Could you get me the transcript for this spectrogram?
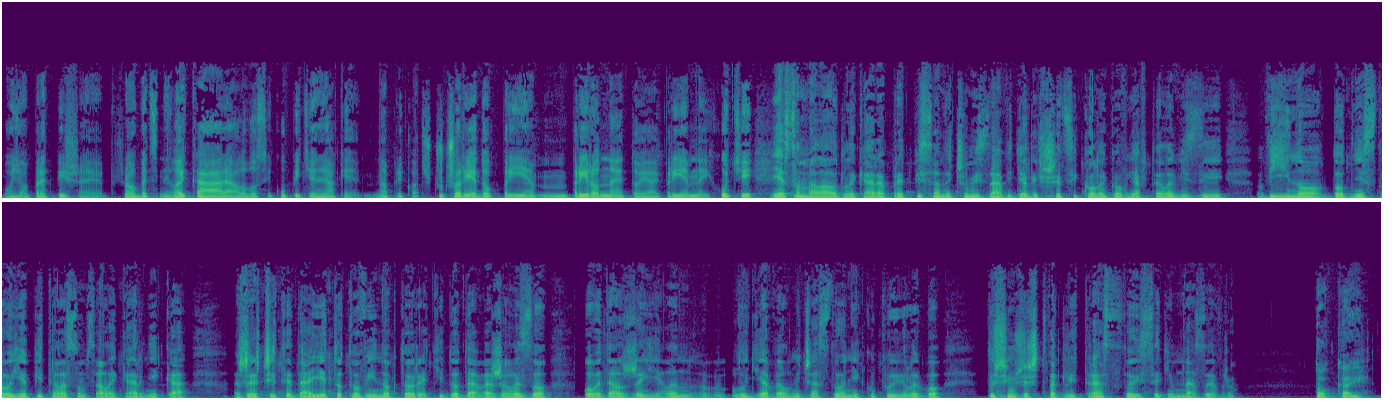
buď ho predpíše všeobecný lekár, alebo si kúpite nejaké napríklad ščučoriedok príjem, prírodné, to je aj príjemnej chuti. Ja som mala od lekára predpísané, čo mi závideli všetci kolegovia v televízii. Víno dodnes to je, pýtala som sa lekárnika, že či teda je toto víno, ktoré ti dodáva železo. Povedal, že je len ľudia veľmi často ho nekupujú, lebo tuším, že štvrt litra stojí 17 eur. Tokaj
